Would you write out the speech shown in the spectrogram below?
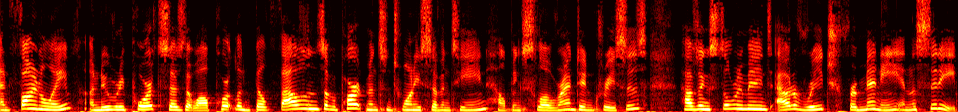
And finally, a new report says that while Portland built thousands of apartments in 2017, helping slow rent increases, housing still remains out of reach for many in the city.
